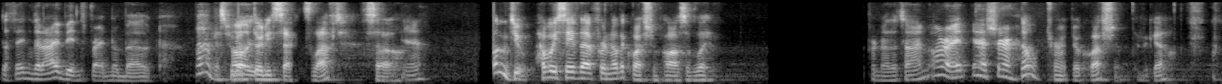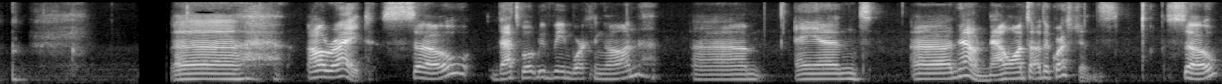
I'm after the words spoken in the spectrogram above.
the thing that I've been threatened about? I guess we got Oh, 30 seconds left, so Yeah, let me do. How about we save that for another question, possibly? for another time. All right, yeah, sure. No, turn it into a question. There we go. Uh, all right. So that's what we've been working on. Um, and uh, now, now on to other questions. So,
